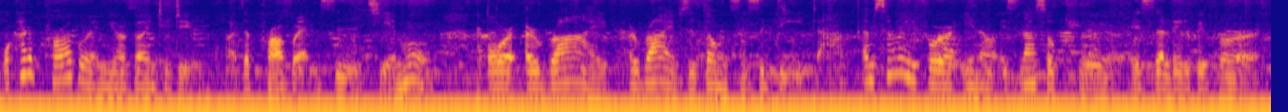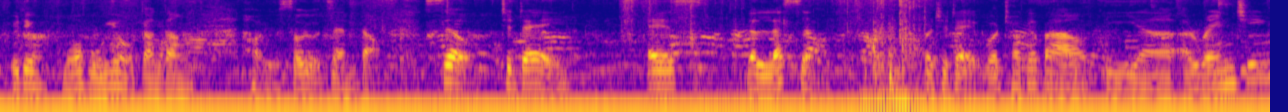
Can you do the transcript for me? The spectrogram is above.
what kind of program you're going to do uh, the program 是节目 or arrive arrive 是动词是抵达 I'm sorry for you know it's not so clear it's a little bit blur 有点模糊因为我刚刚好有手有沾到 so today is the lesson for today. We'll talk about the uh, arranging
